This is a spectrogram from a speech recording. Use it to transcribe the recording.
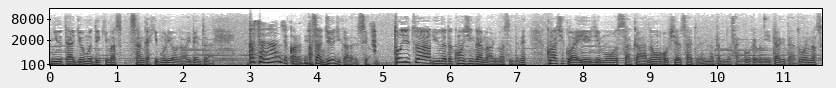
入退場もできます。参加費無料のイベントなんで。朝何時からですか？朝10時からですよ。当日は夕方懇親会もありますんでね。詳しくは AUGM 大阪のオフィシャルサイトでまた皆さんご確認いただけたらと思います。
